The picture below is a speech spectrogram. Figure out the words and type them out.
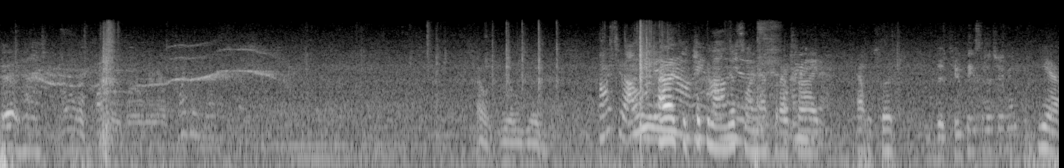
Good, huh? Fire was over there. That was really good. I want to. I'll eat it. I like the chicken on this one. That's what I tried. That was good. The two pieces of the chicken? Yeah.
